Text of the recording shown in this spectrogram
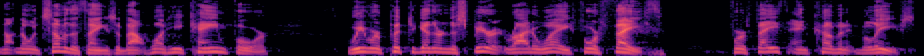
not knowing some of the things about what he came for, we were put together in the Spirit right away for faith, for faith and covenant beliefs.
